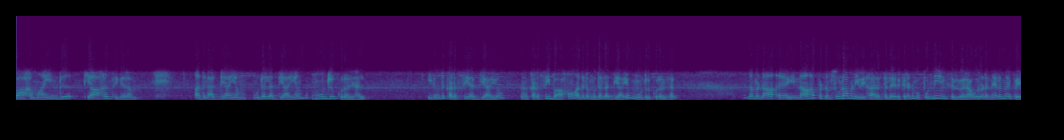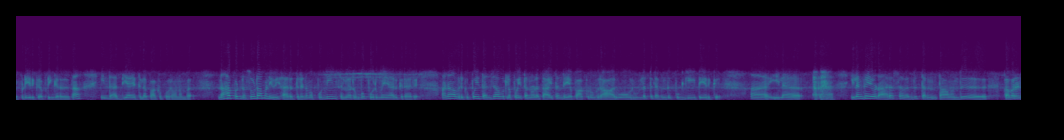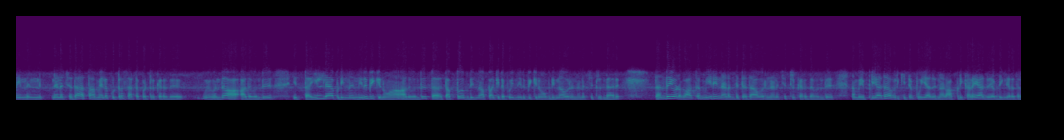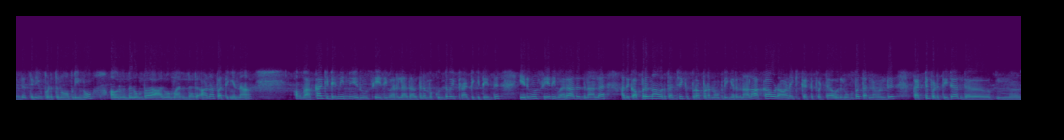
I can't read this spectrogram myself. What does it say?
பாகம் ஐந்து தியாக சிகரம். அதில் அத்தியாயம் முதல் அத்தியாயம் மூன்று குறள்கள் இது வந்து கடைசி அத்தியாயம் அஹ் கடைசி பாகம் அதில் முதல் அத்தியாயம் மூன்று குறள்கள் நம்ம நா நாகப்பட்டினம் சூடாமணி விஹாரத்தில் இருக்கிற நம்ம பொன்னியின் செல்வர் அவரோட நிலைமை இப்போ எப்படி இருக்குது அப்படிங்கிறது தான் இந்த அத்தியாயத்தில் பார்க்க போகிறோம் நம்ம. நாகப்பட்டினம் சூடாமணி விஹாரத்தில் நம்ம பொன்னியின் செல்வர் ரொம்ப பொறுமையாக இருக்கிறாரு. ஆனால் அவருக்கு போய் தஞ்சாவூரில் போய் தன்னோட தாய் தந்தையை பார்க்கணுங்கிற ஆர்வம் அவர் உள்ளத்தில் வந்து பொங்கிக்கிட்டே இருக்குது இல இலங்கையோட அரசை வந்து தன் தான் வந்து கவர நினைச்சதா? தான் மேலே குற்றச்சாட்டப்பட்டிருக்கிறது. வந்து அதை வந்து த இல்லை அப்படின்னு நிரூபிக்கணும். அது வந்து த தப்பு அப்படின்னு அப்பா கிட்ட போய் நிரூபிக்கணும் அப்படின்னு அவர் நினைச்சிட்டு இருந்தாரு. தந்தையோட வாக்கை மீறி நடந்துட்டதா அவர் நினைச்சிட்டு இருக்கிறத வந்து நம்ம எப்படியாவது அவர்கிட்ட போய் அது அப்படி கிடையாது அப்படிங்கிறத வந்து தெளிவுபடுத்தணும் அப்படின்னும் அவர் வந்து ரொம்ப ஆர்வமா இருந்தார். ஆனா பாத்தீங்கன்னா அவங்க அக்கா கிட்டேருந்து இன்னும் எதுவும் செய்தி வரல. அதாவது நம்ம குந்தவை பிராட்டிக்கிட்டேருந்து எதுவும் செய்தி வராததுனால அதுக்கப்புறம் தான் அவர் தஞ்சைக்கு புறப்படணும் அப்படிங்கிறதுனால அக்காவோட ஆணைக்கு கட்டுப்பட்டு அவர் ரொம்ப தன்னை வந்து கட்டுப்படுத்திட்டு அந்த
